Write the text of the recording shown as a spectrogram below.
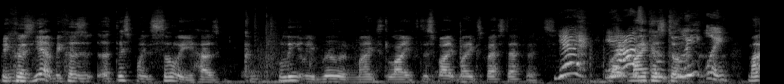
because yeah, because at this point Sully has completely ruined Mike's life, despite Mike's best efforts. Yeah, he Like, has Mike has done- completely. Mi-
